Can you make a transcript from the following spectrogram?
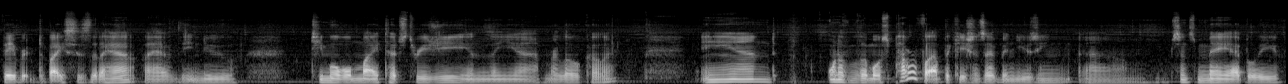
favorite devices that I have. I have the new T-Mobile MyTouch 3G in the uh, Merlot color. And one of the most powerful applications I've been using um, since May, I believe,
